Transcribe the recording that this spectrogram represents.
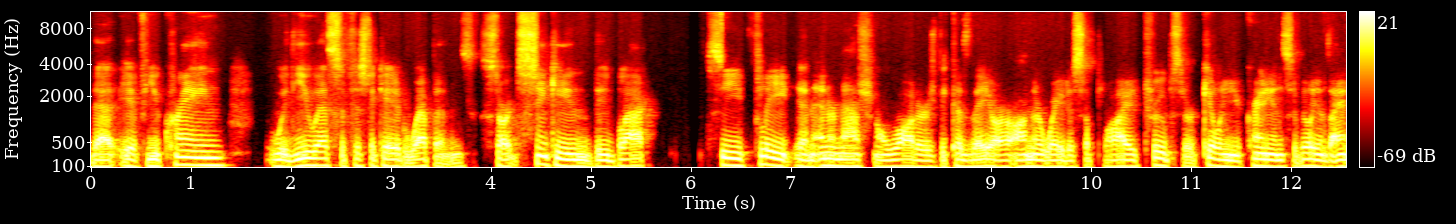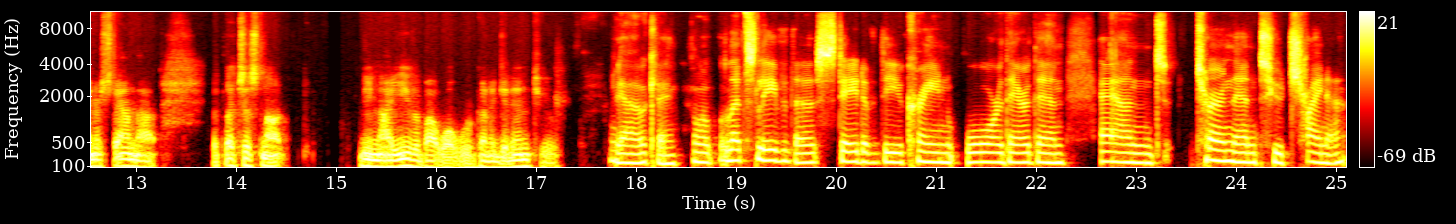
that if Ukraine, with U.S. sophisticated weapons, starts sinking the Black Sea fleet in international waters because they are on their way to supply troops or killing Ukrainian civilians, I understand that. But let's just not be naive about what we're going to get into. Yeah, okay. Well, let's leave the state of the Ukraine war there then and turn then to China.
